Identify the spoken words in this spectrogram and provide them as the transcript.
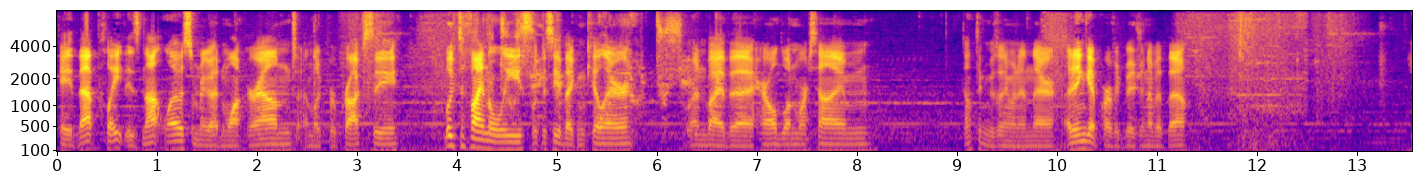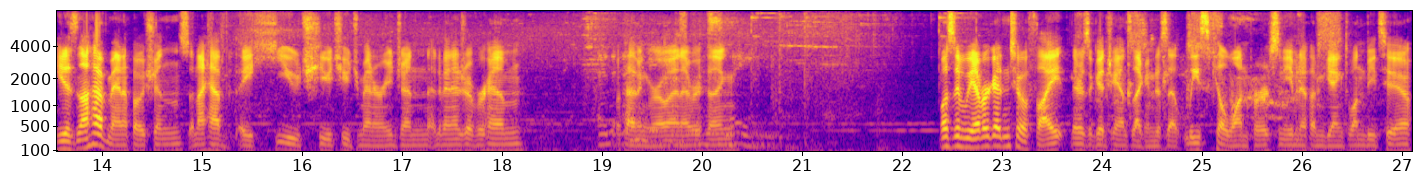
Okay, that plate is not low, so I'm gonna go ahead and walk around and look for proxy. Look to find Elise, look to see if I can kill her. Run by the Herald one more time. Don't think there's anyone in there. I didn't get perfect vision of it, though. He does not have mana potions, and I have a huge, huge, huge mana regen advantage over him with having Roa and everything. Plus, if we ever get into a fight, there's a good chance I can just at least kill one person, even if I'm ganked 1v2.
